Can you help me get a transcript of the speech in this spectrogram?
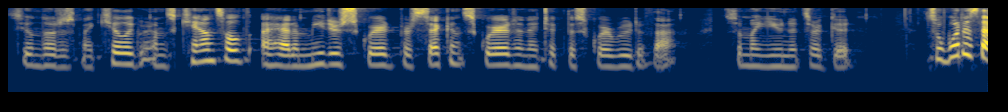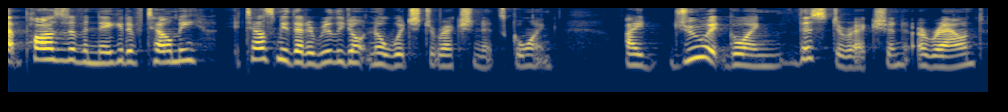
So you'll notice my kilograms canceled. I had a meter squared per second squared and I took the square root of that. So my units are good. So what does that positive and negative tell me? It tells me that I really don't know which direction it's going. I drew it going this direction around,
